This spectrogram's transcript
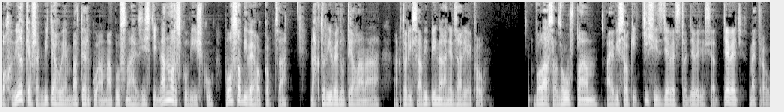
Po chvíľke však vyťahujem baterku a mapu v snahe zistiť nadmorskú výšku pôsobivého kopca, na ktorý vedú tie laná a ktorý sa vypína hneď za riekou. Volá sa Zoufplán a je vysoký 1999 metrov.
